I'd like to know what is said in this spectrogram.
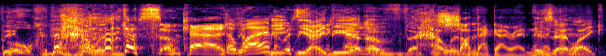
the, the Helen. That's so cash. The what? The, the such idea casual- of the Helen Shot that guy right in the is head. that like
